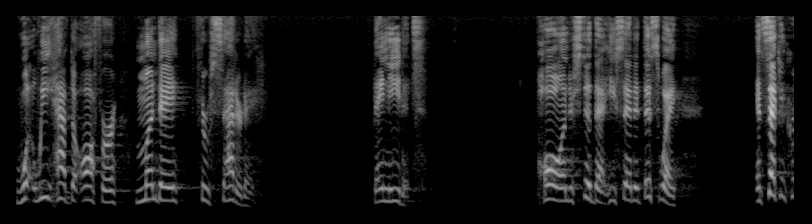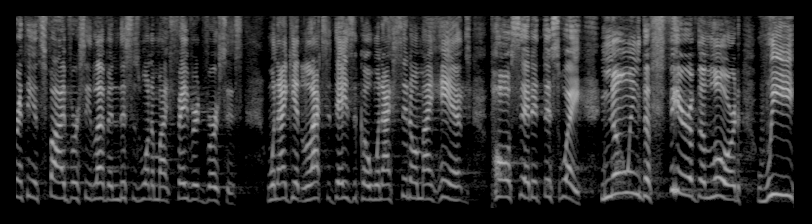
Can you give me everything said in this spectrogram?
what we have to offer Monday through Saturday? They need it. Paul understood that. He said it this way. In 2 Corinthians 5, verse 11, this is one of my favorite verses when I get lackadaisical, when I sit on my hands, Paul said it this way knowing the fear of the Lord, we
